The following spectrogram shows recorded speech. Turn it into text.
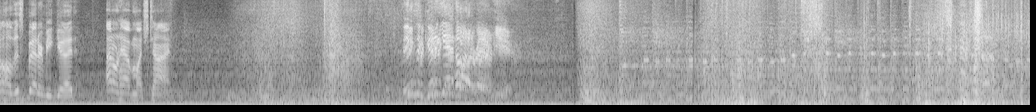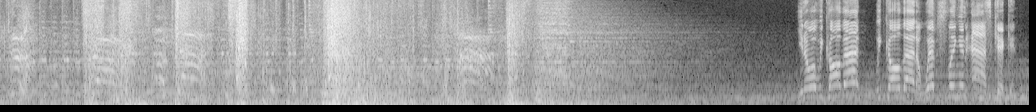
Oh, this better be good. I don't have much time. Things are gonna get hot around here. You know what we call that? We call that a web-slinging ass-kicking.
